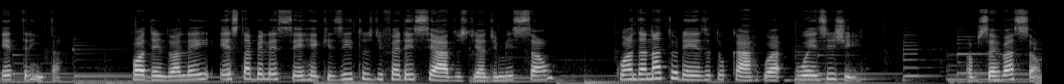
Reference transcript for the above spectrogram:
e 30, podendo a lei estabelecer requisitos diferenciados de admissão quando a natureza do cargo o exigir. Observação:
